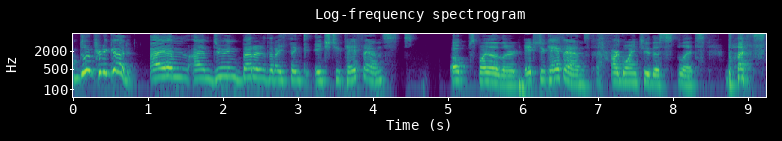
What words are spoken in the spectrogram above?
I'm doing pretty good. I am I am doing better than I think H2K fans. Oh, spoiler alert! H2K fans are going to this split, but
